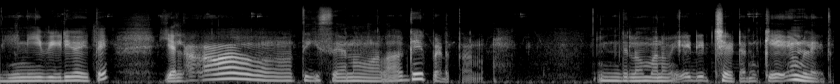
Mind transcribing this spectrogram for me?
నేను ఈ వీడియో అయితే ఎలా తీసానో అలాగే పెడతాను. ఇందులో మనం ఎడిట్ చేయటానికి ఏం లేదు.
